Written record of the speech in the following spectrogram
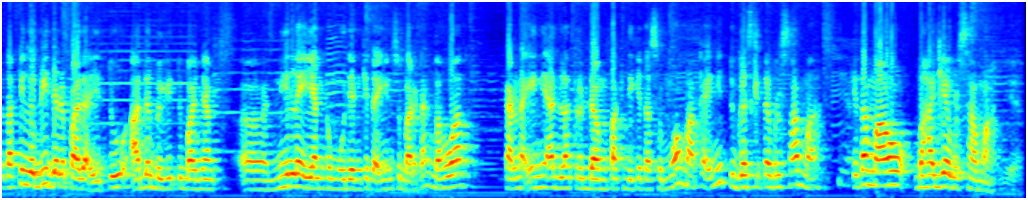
Tetapi lebih daripada itu, ada begitu banyak uh, nilai yang kemudian kita ingin sebarkan bahwa karena ini adalah terdampak di kita semua, maka ini tugas kita bersama. Ya. Kita mau bahagia bersama. Ya.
